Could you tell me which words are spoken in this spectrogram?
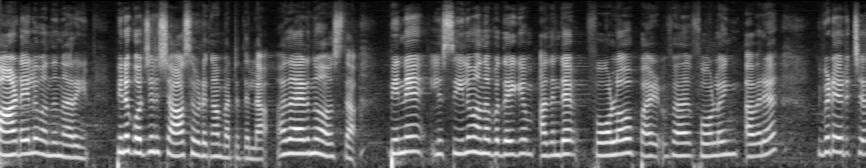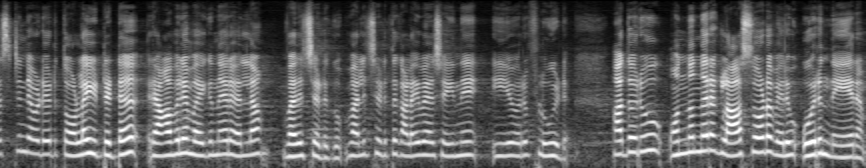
പാടയിൽ വന്ന് നിറയും. പിന്നെ കൊച്ചിന് ശ്വാസം എടുക്കാൻ പറ്റത്തില്ല. അതായിരുന്നു അവസ്ഥ. പിന്നെ ലിസിയിൽ വന്നപ്പോഴത്തേക്കും അതിന്റെ ഫോളോ ഫോളോയിങ് അവർ ഇവിടെ ഒരു ചെസ്റ്റിന്റെ അവിടെ ഒരു തുളയിട്ടിട്ട് രാവിലെയും വൈകുന്നേരം എല്ലാം വലിച്ചെടുക്കും. വലിച്ചെടുത്ത് കളയുക ചെയ്യുന്ന ഈ ഒരു ഫ്ലൂയിഡ് അതൊരു ഒന്നൊന്നര ഗ്ലാസ്സോടെ വരും ഒരു നേരം.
